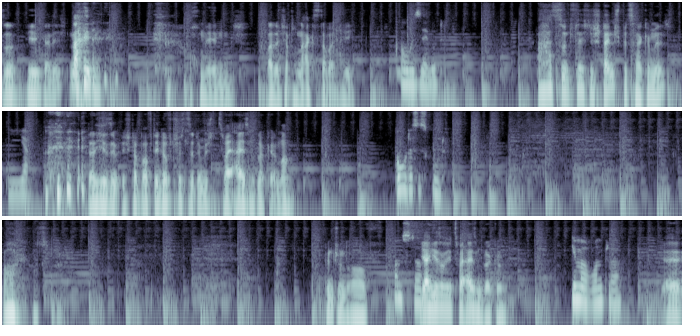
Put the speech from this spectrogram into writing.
So, hier kann ich. Nein! Och Mensch. Warte, ich habe doch eine Axt dabei. Hey. Oh, sehr gut. Ah, hast du vielleicht eine Steinspitzhacke mit? Ja. Da hier sind, ich glaube, auf den Luftschüssen sind nämlich zwei Eisenblöcke immer. Oh, das ist gut. Oh Gott. Bin schon drauf. Monster. Ja, hier sind die zwei Eisenblöcke. Geh mal runter. Äh, äh,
